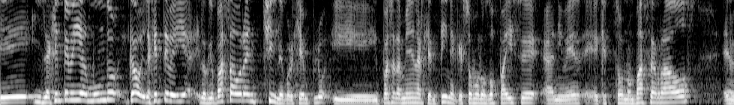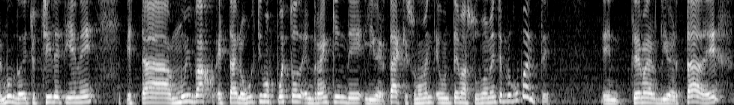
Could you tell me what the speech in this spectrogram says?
Eh, y la gente veía el mundo, claro, y la gente veía lo que pasa ahora en Chile, por ejemplo, y pasa también en Argentina, que somos los dos países a nivel eh, que son los más cerrados en el mundo. De hecho, Chile tiene está muy bajo, está en los últimos puestos en ranking de libertad, que es, sumamente, es un tema sumamente preocupante. En temas de libertades,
